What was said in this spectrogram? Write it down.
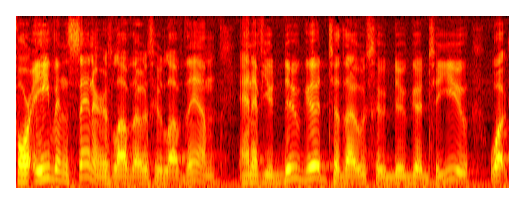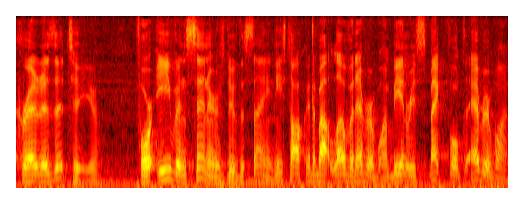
For even sinners love those who love them. And if you do good to those who do good to you, what credit is it to you? For even sinners do the same. He's talking about loving everyone, being respectful to everyone.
